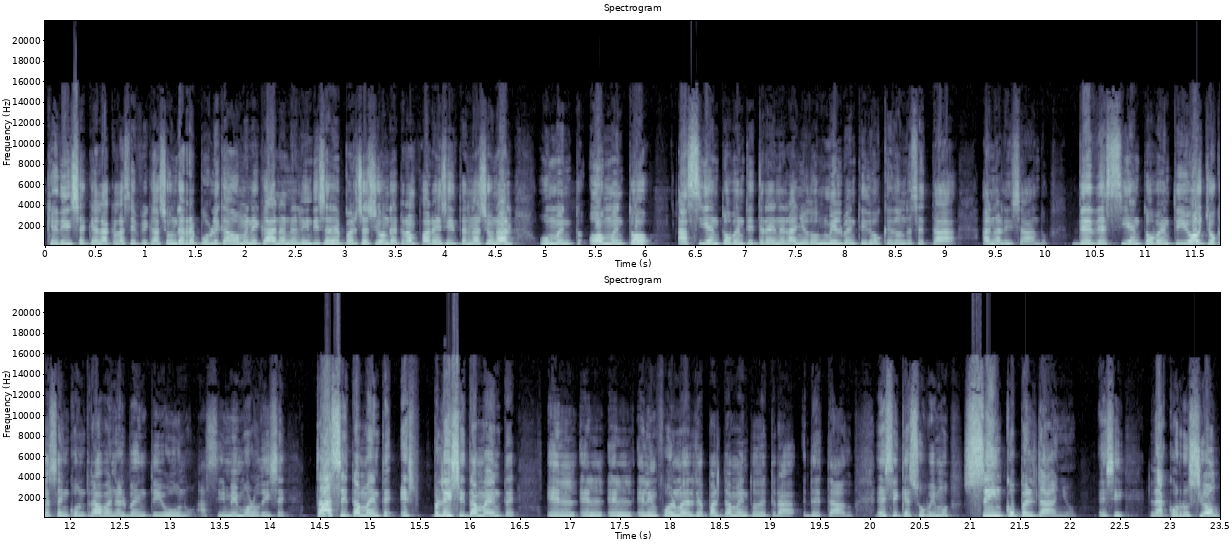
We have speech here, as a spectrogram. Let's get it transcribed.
que dice que la clasificación de República Dominicana en el índice de percepción de transparencia internacional aumentó, a 123 en el año 2022, que es donde se está analizando. Desde 128 que se encontraba en el 21. Así mismo lo dice tácitamente, explícitamente el, el- el- informe del Departamento de, de Estado. Es decir, que subimos cinco peldaños. Es decir, la corrupción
